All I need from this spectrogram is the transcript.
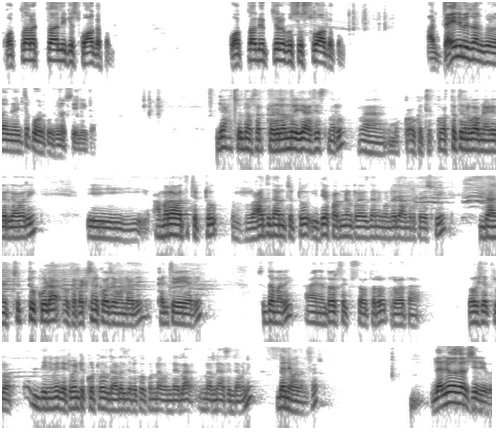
కొత్త రక్తానికి స్వాగతం. కొత్త వ్యక్తులకు సుస్వాగతం. ఆ డైనమిజం చూడాలని అయితే కోరుకుంటున్నా శ్రీని గారు యా చూద్దాం సార్. ప్రజలందరూ ఇదే ఆశిస్తున్నారు. ఒక- కొత్త చంద్రబాబు నాయుడు గారు కావాలి. ఈ అమరావతి చుట్టూ రాజధాని చుట్టూ ఇదే పర్మనెంట్ రాజధానిగా ఉండాలి ఆంధ్రప్రదేశ్కి. దాని చుట్టూ కూడా ఒక రక్షణ కవచం ఉండాలి. కంచి వేయాలి. చూద్దాం మరి. ఆయన ఎంతవరకు సక్సెస్ అవుతారో తర్వాత భవిష్యత్తులో దీని మీద ఎటువంటి కుట్రలు దాడులు జరగకుండా ఉండేలా ఉండాలని ఆశిద్దామని ధన్యవాదాలు సార్. ధన్యవాదాలు శ్రీని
